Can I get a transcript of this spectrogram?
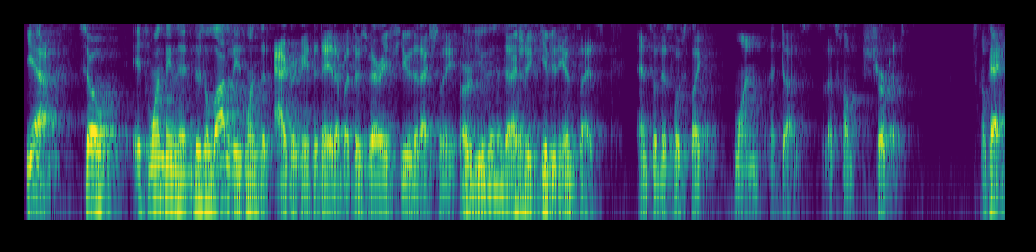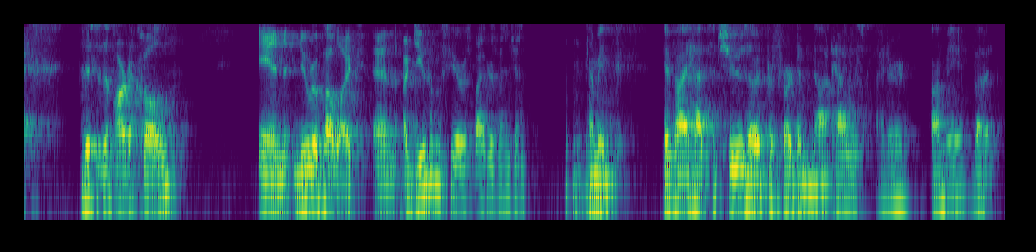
Yeah. So it's one thing that there's a lot of these ones that aggregate the data, but there's very few that actually or Give you the that actually give you the insights. And so this looks like one that does. So that's called Sherbit. Okay. This is an article in New Republic. And uh, do you have a fear of spiders by any chance? I mean, if I had to choose, I would prefer to not have a spider on me. But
